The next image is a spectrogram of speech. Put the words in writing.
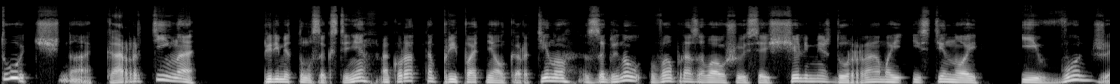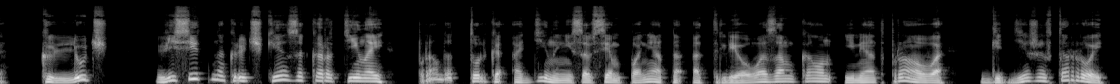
«Точно! Картина!» Переметнулся к стене, аккуратно приподнял картину, заглянул в образовавшуюся щель между рамой и стеной. И вот же ключ висит на крючке за картиной. Правда, только один и не совсем понятно, от левого замка он или от правого. Где же второй?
